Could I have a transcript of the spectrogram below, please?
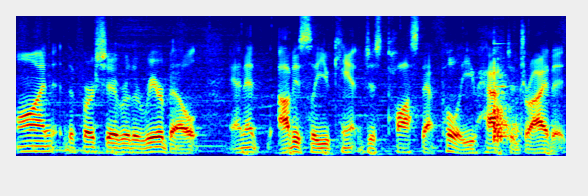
on the first sheave or the rear belt, and it, obviously you can't just toss that pulley, you have to drive it.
